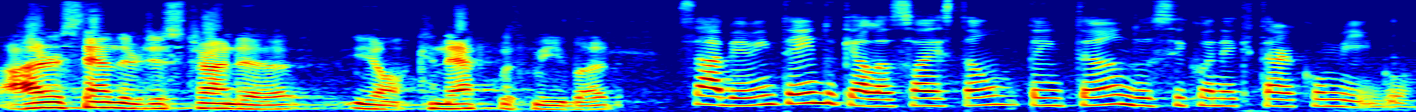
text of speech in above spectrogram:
I understand they're just trying to, you know, connect with me, but Sabe, eu entendo que elas só estão tentando se conectar comigo.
